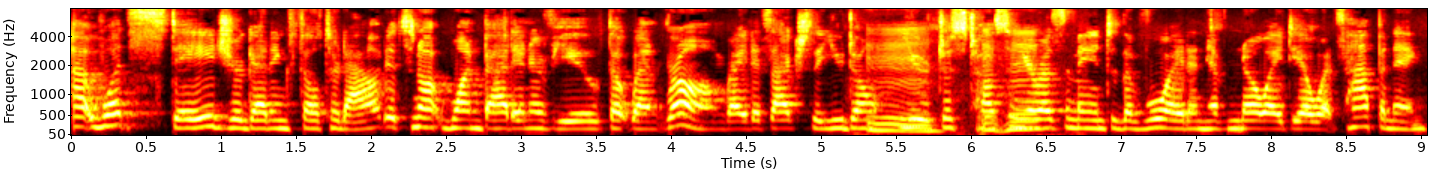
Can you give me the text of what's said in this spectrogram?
at what stage you're getting filtered out. It's not one bad interview that went wrong, right? It's actually you don't, mm. you're just tossing mm-hmm. your resume into the void and have no idea what's happening.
